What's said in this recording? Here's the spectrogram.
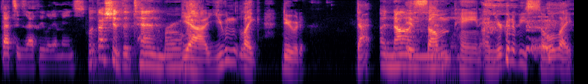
that's exactly what it means. Put that shit to ten, bro. Yeah, you like dude, that a nine is some minimum. pain and you're going to be so like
